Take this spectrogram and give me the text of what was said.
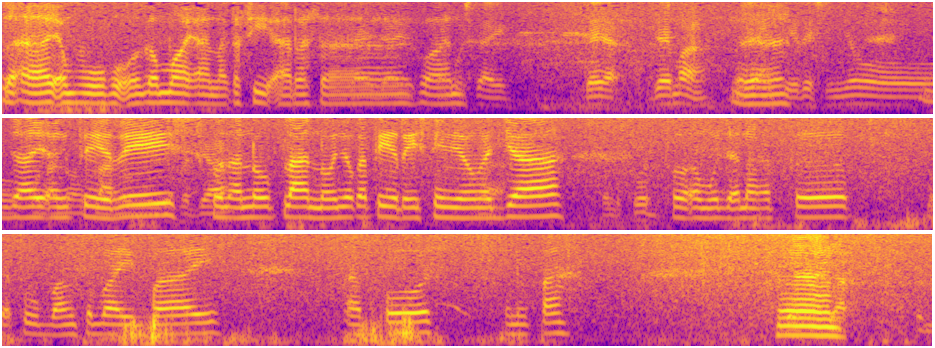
Ay ang buhok nga gamay ana ka CR sa kuan. Jaya, Jaya ma. Jaya, ang tiris ninyo. Jay ang Ano, sa kung ano plano nyo ka teres ninyo nga likod. So, amo dyan ang atep, gatubang sa baybay. Tapos, ano pa? Ayan. Atong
